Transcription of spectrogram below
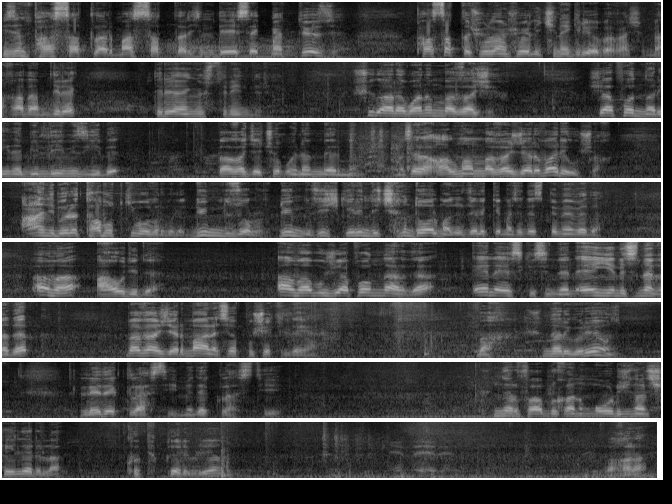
Bizim Passat'lar, Massat'lar şimdi D segment diyoruz ya. Passat da şuradan şöyle içine giriyor bagajın. Bak adam direkt direğin üstüne indiriyor. Şu da arabanın bagajı. Japonlar yine bildiğimiz gibi bagaja çok önem vermemiş. Mesela Alman bagajları var ya uşak. Aynı böyle tabut gibi olur böyle. Dümdüz olur. Dümdüz. Hiç girinti çıkıntı olmaz. Özellikle Mercedes BMW'de. Ama Audi'de. Ama bu Japonlarda en eskisinden en yenisine kadar bagajlar maalesef bu şekilde yani. Bak şunları görüyor musun? Ledek lastiği, medek lastiği. Şunlar fabrikanın orijinal şeyleri la. Köpükleri biliyor musun? Bakalım.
